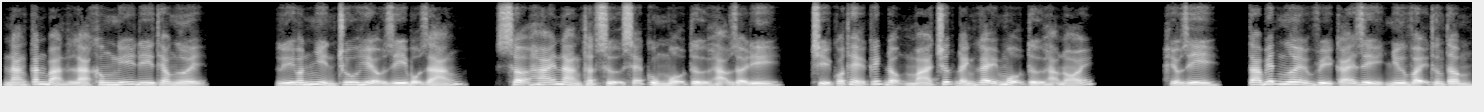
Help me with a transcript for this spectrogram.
Nàng căn bản là không nghĩ đi theo ngươi. Lý Huấn nhìn Chu Hiểu Di bộ dáng, sợ hãi nàng thật sự sẽ cùng mộ tử hạo rời đi, chỉ có thể kích động mà trước đánh gãy mộ tử hạo nói. Hiểu Di, ta biết ngươi vì cái gì như vậy thương tâm.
